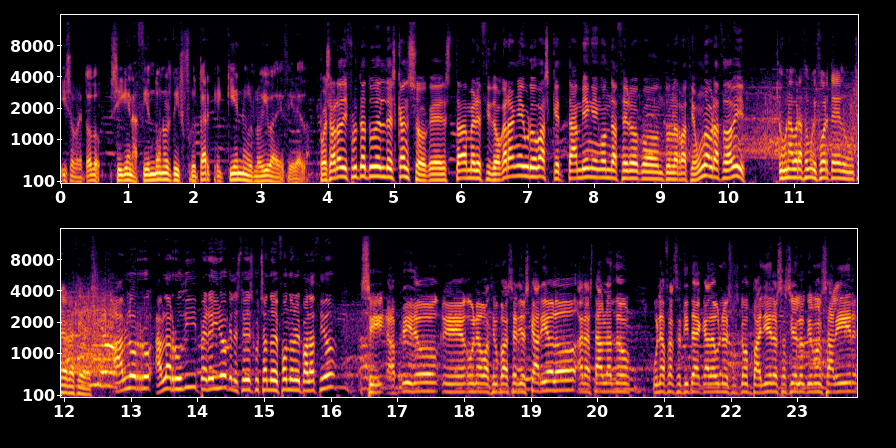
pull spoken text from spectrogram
y sobre todo siguen haciéndonos disfrutar que quién nos lo iba a decir Edo. Pues ahora disfruta tú del descanso que está merecido. Gran Eurobásquet también en Onda Cero con tu narración. Un abrazo David. Un abrazo muy fuerte, Edu. Muchas gracias. habla Rudy Pereiro, que le estoy escuchando de fondo en el Palacio. Sí, ha pedido eh, una ovación para Sergio Scariolo. Ahora está hablando una frasecita de cada uno de sus compañeros. Ha sido el último en salir.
